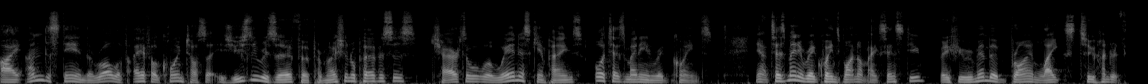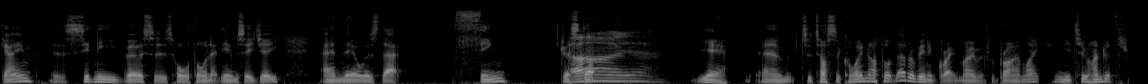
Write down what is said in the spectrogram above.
I understand the role of AFL coin tosser is usually reserved for promotional purposes, charitable awareness campaigns, or Tasmanian Red Queens. Now, Tasmanian Red Queens might not make sense to you, but if you remember Brian Lake's 200th game, uh, Sydney versus Hawthorn at the MCG, and there was that thing dressed up. Oh, yeah. Yeah, um, to toss the coin. I thought that would have been a great moment for Brian Lake in your 200th,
